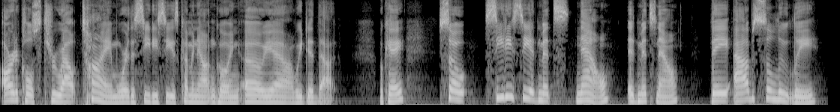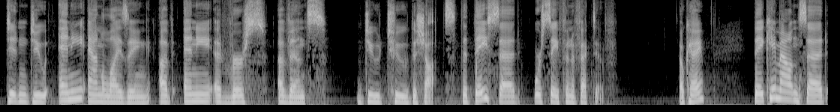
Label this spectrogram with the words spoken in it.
articles throughout time where the CDC is coming out and going, "Oh yeah, we did that." Okay, so CDC admits now, admits now, they absolutely didn't do any analyzing of any adverse events due to the shots that they said were safe and effective. Okay? They came out and said,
